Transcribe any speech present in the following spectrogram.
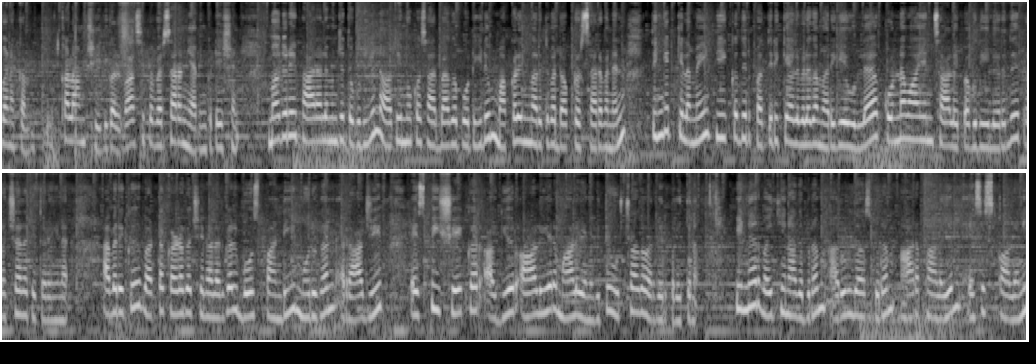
வணக்கம். கலாம் செய்திகள். வாசிப்பவர் சரண்யா வெங்கடேஷன் மதுரை பாராளுமன்ற தொகுதியில் அதிமுக சார்பாக போட்டியிடும் மக்களின் மருத்துவர் டாக்டர் சரவணன் திங்கட்கிழமை தீக்கதிர் பத்திரிகை அலுவலகம் அருகே உள்ள கொன்னவாயன் சாலை பகுதியிலிருந்து பிரச்சாரத்தை தொடங்கினர். அவருக்கு வட்டக்கழக செயலாளர்கள் போஸ் பாண்டி முருகன் ராஜீவ் எஸ்பி சேகர் ஆகியோர் ஆளுயர் மாலை அணிவித்து உற்சாக வரவேற்பளித்தனர் பின்னர் வைத்தியநாதபுரம் அருள்தாஸ்புரம் ஆரப்பாளையம் எஸ்எஸ் காலனி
